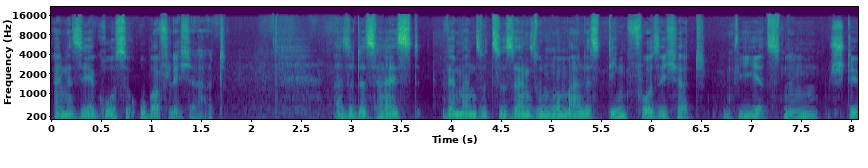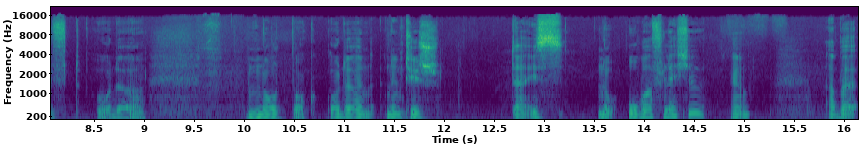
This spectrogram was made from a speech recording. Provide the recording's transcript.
eine sehr große Oberfläche hat. Also das heißt, wenn man sozusagen so ein normales Ding vor sich hat, wie jetzt einen Stift oder ein Notebook oder einen Tisch, da ist eine Oberfläche, ja, aber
